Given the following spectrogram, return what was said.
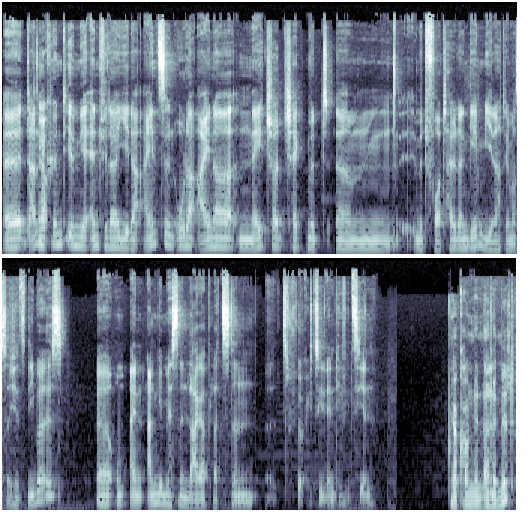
Äh, dann Ja. könnt ihr mir entweder jeder einzeln oder einer Nature-Check mit, ähm, mit Vorteil dann geben, je nachdem, was euch jetzt lieber ist, äh, um einen angemessenen Lagerplatz dann äh, für euch zu identifizieren. Ja, kommen denn alle mit?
